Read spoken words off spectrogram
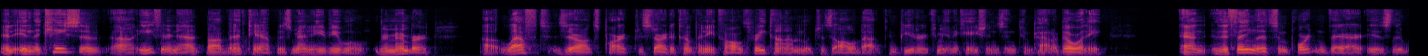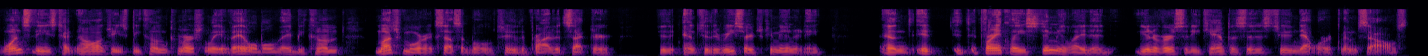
And in the case of uh, Ethernet, Bob Metcalfe, as many of you will remember, uh, left Xerox PARC to start a company called 3Com, which is all about computer communications and compatibility. And the thing that's important there is that once these technologies become commercially available, they become much more accessible to the private sector and to the research community. And it, it frankly stimulated university campuses to network themselves.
